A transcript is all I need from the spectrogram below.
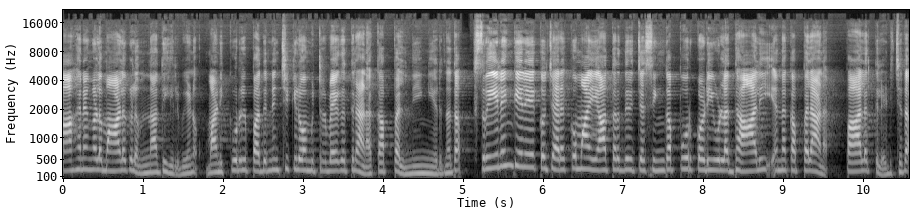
വാഹനങ്ങളും ആളുകളും നദിയിൽ വീണു. മണിക്കൂറിൽ പതിനഞ്ച് കിലോമീറ്റർ വേഗത്തിലാണ് കപ്പൽ നീങ്ങിയിരുന്നത്. ശ്രീലങ്കയിലേക്ക് ചരക്കുമായി യാത്ര തിരിച്ച സിംഗപ്പൂർ കൊടിയുള്ള ധാലി എന്ന കപ്പലാണ് പാലത്തിലിടിച്ചത്.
